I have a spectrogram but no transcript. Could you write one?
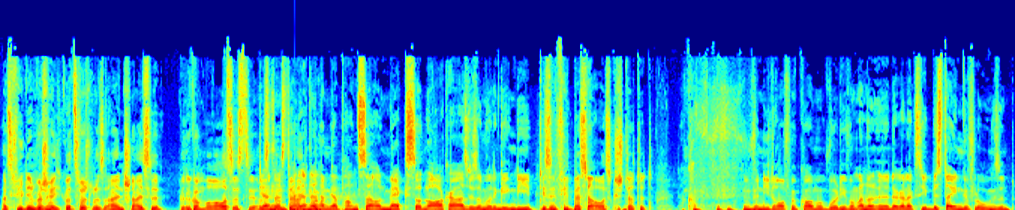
Das fiel denen wahrscheinlich kurz vor Schluss ein. Scheiße. Kommen wir raus aus der, Die anderen, aus die der anderen haben ja Panzer und Max und Orcas. Wie sollen wir denn gegen die? Die sind viel besser ausgestattet. Da sind wir nie drauf gekommen, obwohl die vom anderen Ende der Galaxie bis dahin geflogen sind.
